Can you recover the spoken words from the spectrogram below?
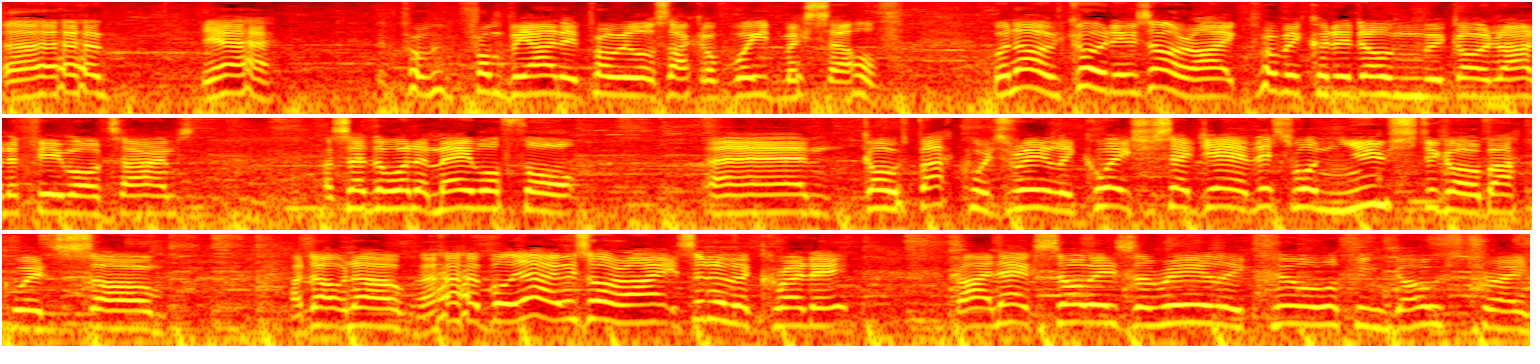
um, yeah, probably from behind it probably looks like I've weed myself. But no, it was good. It was all right. Probably could have done with going around a few more times. I said the one at Mablethorpe um, goes backwards really quick. She said, yeah, this one used to go backwards, so I don't know. but yeah, it was all right. It's another credit. Right, next up is a really cool looking ghost train.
